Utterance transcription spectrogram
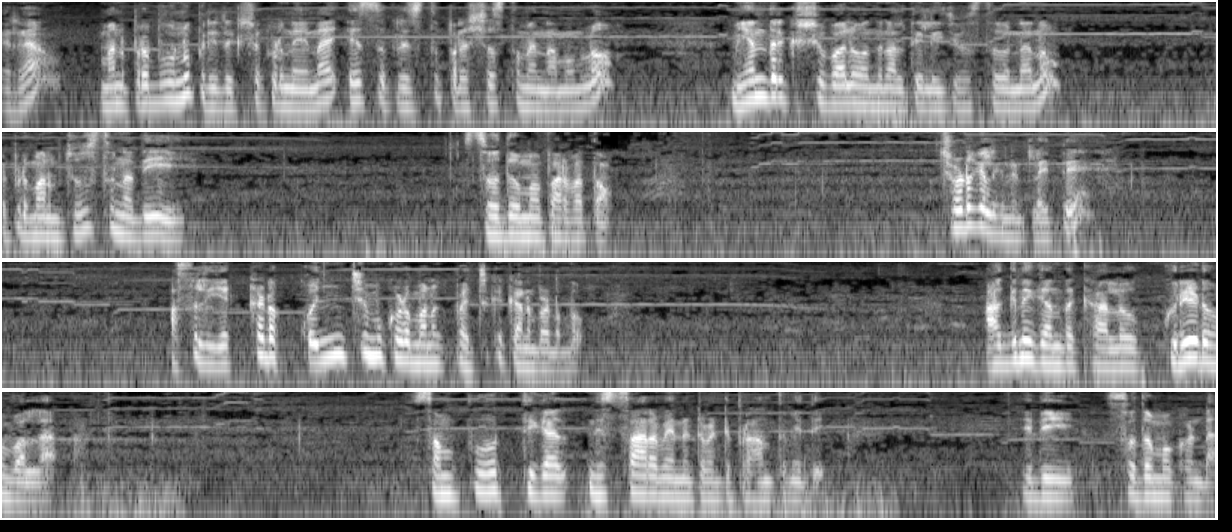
మన ప్రభువును ప్రియరక్షకుడునైన యేసుక్రీస్తు ప్రశస్తమైన నామంలో మీ అందరికి శుభాలు వందనాలు తెలియజేస్తూ ఉన్నాను. ఇప్పుడు మనం చూస్తున్నది సోదోమ పర్వతం. చూడగలిగినట్లయితే అసలు ఎక్కడ కొంచెం కూడా మనకు పచ్చిక కనబడదు. అగ్ని గంధకాలు కురియడం వల్ల సంపూర్తిగా నిస్సారమైనటువంటి ప్రాంతం ఇది. ఇది సుధమకొండ.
